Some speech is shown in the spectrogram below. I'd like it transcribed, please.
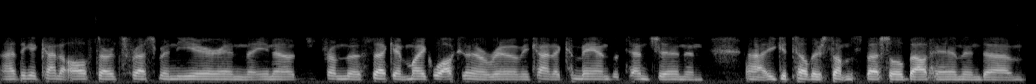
I think it kind of all starts freshman year, and you know, from the second Mike walks in a room, he kind of commands attention, and uh, you could tell there's something special about him, and um,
